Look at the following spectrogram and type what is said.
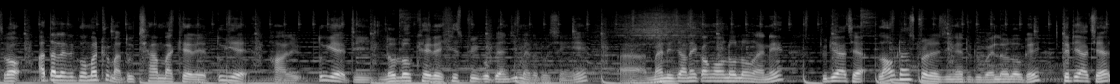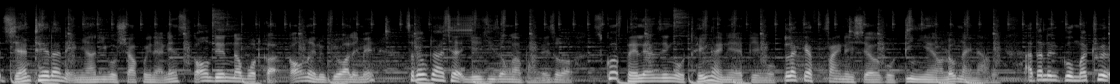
ဆိုတော့ Atletico Madrid မှာသူချမှတ်ခဲ့တဲ့သူ့ရဲ့ဟာတွေသူ့ရဲ့ဒီလှုပ်လှုပ်ခဲ့တဲ့ history ကိုပြန်ကြည့်မယ်ဆိုလို့ရှိရင်အာ manager နဲ့ကောင်းကောင်းလှုပ်လှုပ်နိုင်တယ်ဒုတိယအချက် long term strategy နဲ့အတူတူပဲလှုပ်လှုပ်တယ်တတိယအချက် Jan Taylor နဲ့အများကြီးကိုရှာဖွေနိုင်တယ် scouting network ကကောင်းတယ်လို့ပြောရလိမ့်မယ်စတုတ္ထအချက်အရေးကြီးဆုံးကဘာလဲဆိုတော့ squad balancing ကိုထိန်းနိုင်တဲ့အပြင်ကို club cap financial ကိုတည်ငြိမ်အောင်လုပ်နိုင်တာပဲ Atletico Madrid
